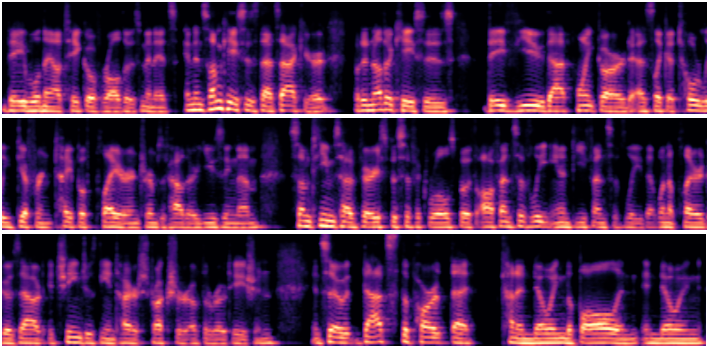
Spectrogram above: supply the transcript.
They will now take over all those minutes. And in some cases, that's accurate. But in other cases, they view that point guard as like a totally different type of player in terms of how they're using them. Some teams have very specific roles, both offensively and defensively, that when a player goes out, it changes the entire structure of the rotation. And so that's the part that kind of knowing the ball and, and knowing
